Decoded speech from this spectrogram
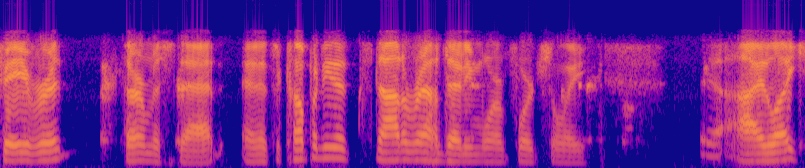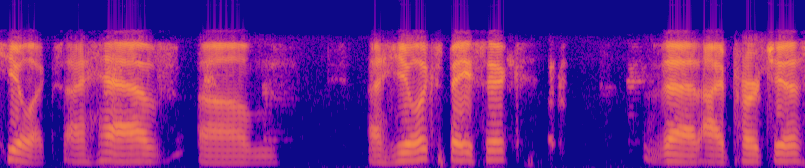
favorite thermostat, and it's a company that's not around anymore, unfortunately. I like Helix. I have um, a Helix Basic that I purchased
